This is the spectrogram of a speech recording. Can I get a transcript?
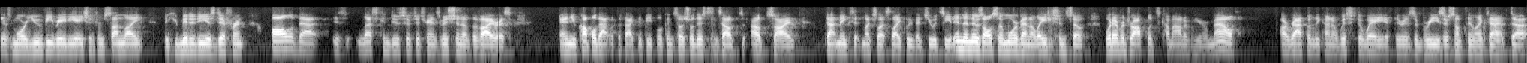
there's more UV radiation from sunlight. The humidity is different. All of that is less conducive to transmission of the virus. And you couple that with the fact that people can social distance out, outside, that makes it much less likely that you would see it. And then there's also more ventilation. So whatever droplets come out of your mouth are rapidly kind of whisked away if there is a breeze or something like that, uh,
